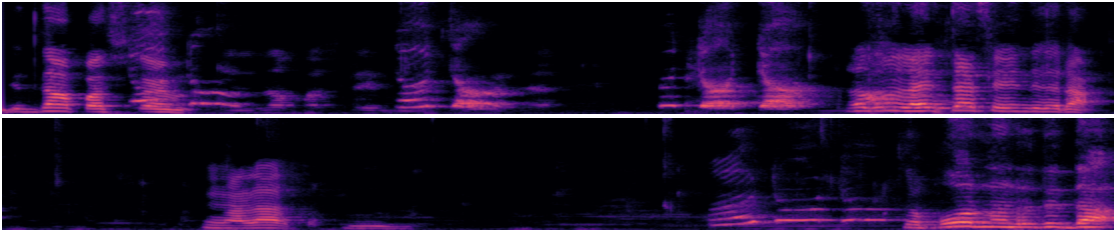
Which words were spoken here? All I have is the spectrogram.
இதுதான் ஃபர்ஸ்ட் டைம். அதுவும் லைட்டாக செஞ்சுக்கிறான் நல்லா இருக்கு இந்த போர்ணுன்றது இதுதான்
